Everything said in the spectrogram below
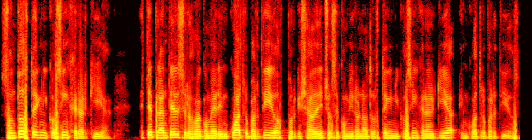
son todos técnicos sin jerarquía. Este plantel se los va a comer en cuatro partidos, porque ya de hecho se comieron a otros técnicos sin jerarquía en cuatro partidos.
